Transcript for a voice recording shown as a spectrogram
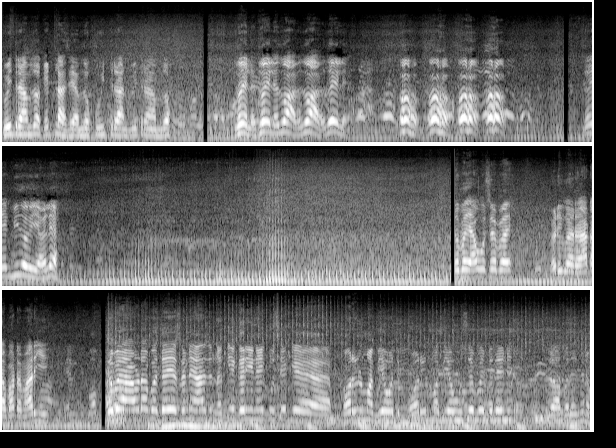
કુતરા આમ જો કેટલા છે? આમ જો કુતરા કુતરા આમ જો. જોઈ લે જોઈ લે, જો આવે જો આવે, જોઈ લે. ઓહો ઓહો એક બીજો ભાઈ આવે, લે. તો ભાઈ, આવું છે ભાઈ. ઘડી વાર આટા બાટા મારીએ. તો ભાઈ, આવડા બધાએ છે ને આજ નક્કી કરી નાખ્યું છે કે ફોર વ્હીલમાં બેવો છે. ફોર વ્હીલમાં બે છે ભાઈ બધાને. જો આ બધા છે ને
